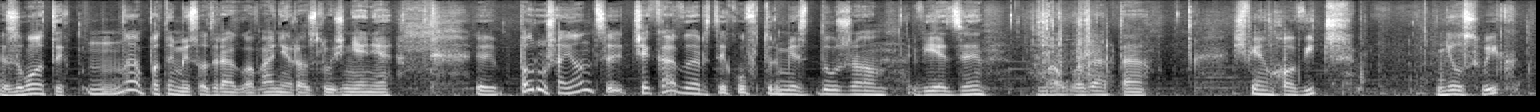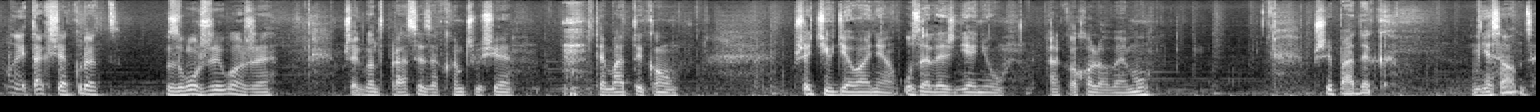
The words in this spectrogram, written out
złotych. No a potem jest odreagowanie, rozluźnienie. Y, poruszający, ciekawy artykuł, w którym jest dużo wiedzy Małgorzata Święchowicz, Newsweek. No i tak się akurat złożyło, że przegląd prasy zakończył się tematyką przeciwdziałania uzależnieniu alkoholowemu. Przypadek? Nie sądzę.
